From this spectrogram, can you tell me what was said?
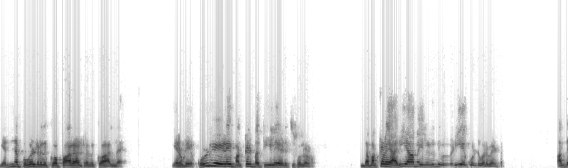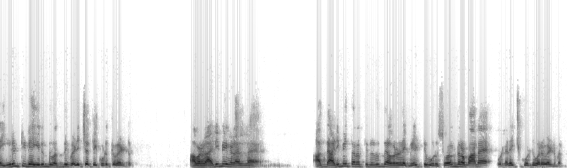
என்ன புகழ்றதுக்கோ பாராட்டுறதுக்கோ அல்ல. என்னுடைய கொள்கைகளை மக்கள் மத்தியிலே எடுத்து சொல்லணும். இந்த மக்களை அறியாமையிலிருந்து வெளியே கொண்டு வர வேண்டும். அந்த இருட்டிலே இருந்து வந்து வெளிச்சத்தை கொடுக்க வேண்டும். அவர்கள் அடிமைகள் அல்ல. அந்த அடிமைத்தனத்திலிருந்து அவர்களை மீட்டு ஒரு சுதந்திரமான ஒரு நிலைக்கு கொண்டு வர வேண்டும் என்று.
